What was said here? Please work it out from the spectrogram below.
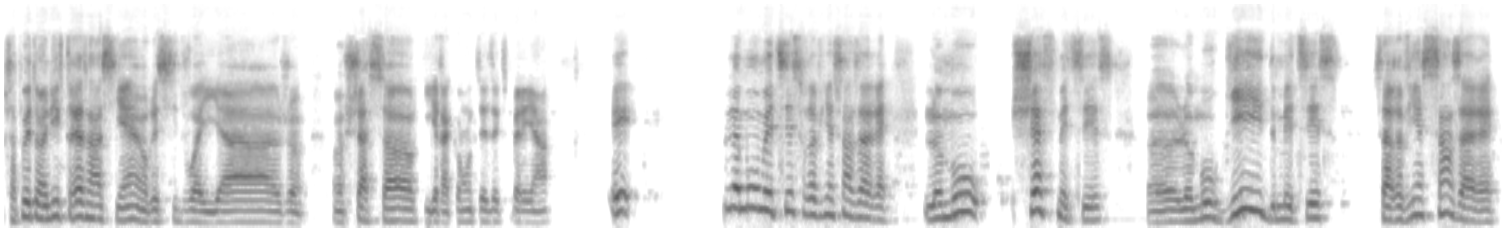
ça peut être un livre très ancien, un récit de voyage, un chasseur qui raconte ses expériences. Et le mot métis revient sans arrêt. Le mot chef métis, euh, le mot guide métis, ça revient sans arrêt.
